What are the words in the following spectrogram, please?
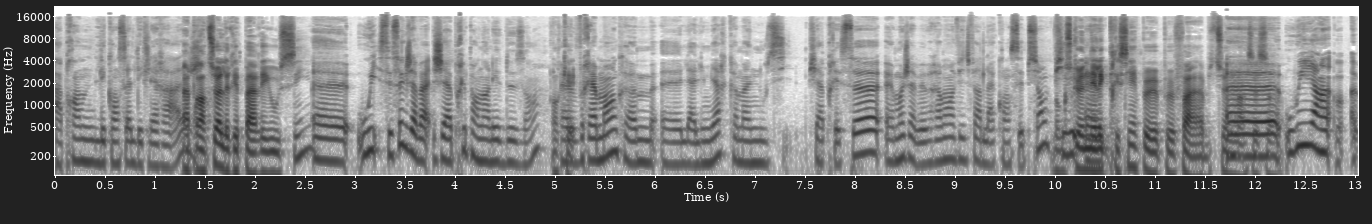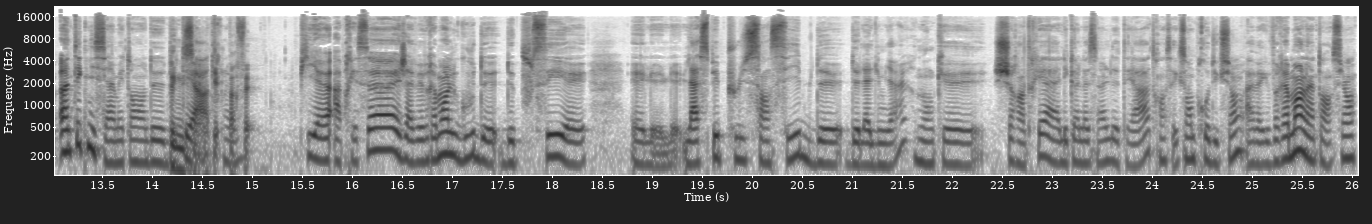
apprendre les consoles d'éclairage. Apprends-tu à le réparer aussi? Euh, oui, c'est ça que j'avais, j'ai appris pendant les deux ans. Euh, vraiment comme euh, la lumière comme un outil. Puis après ça, moi, j'avais vraiment envie de faire de la conception. Donc, ce qu'un électricien peut, peut, faire habituellement, c'est ça? Oui, un, technicien, mettons, de, théâtre. parfait. Puis après ça, j'avais vraiment le goût de, de pousser euh, l'aspect plus sensible de, de, la lumière. Donc, euh, je suis rentrée à l'École nationale de théâtre en section production avec vraiment l'intention,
